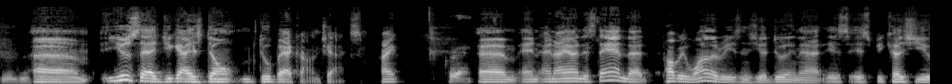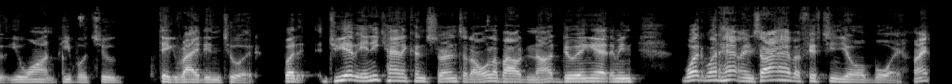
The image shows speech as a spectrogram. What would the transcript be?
Mm-hmm. Um, you said you guys don't do background checks, right? Correct. Um, and and I understand that probably one of the reasons you're doing that is is because you you want people to dig right into it. But do you have any kind of concerns at all about not doing it? I mean, what what happens? So I have a 15 year old boy, right?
